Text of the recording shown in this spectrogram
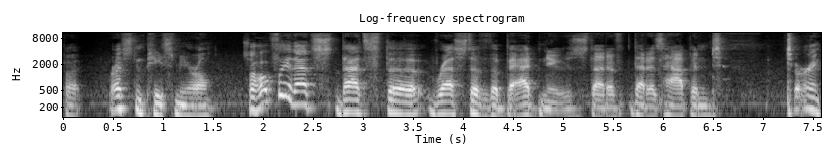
But rest in peace, mural. So hopefully that's that's the rest of the bad news that have that has happened during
